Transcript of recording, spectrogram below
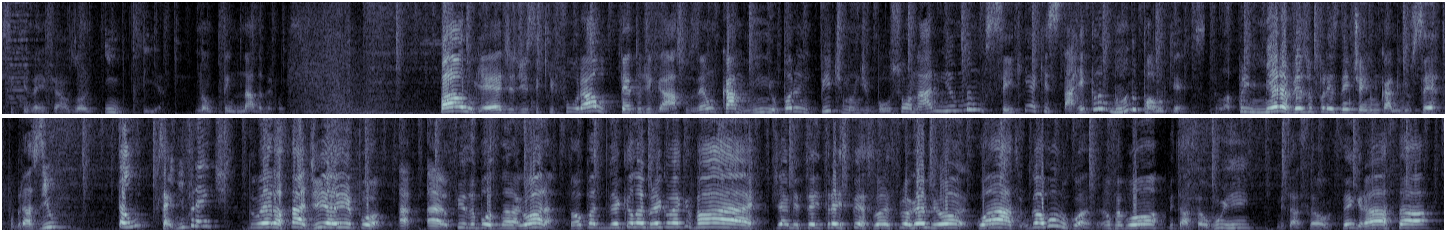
Se quiser enfiar ozônio, enfia. Não tem nada a ver com isso. Paulo Guedes disse que furar o teto de gastos é um caminho para o impeachment de Bolsonaro e eu não sei quem é que está reclamando, Paulo Guedes. Pela primeira vez o presidente aí num caminho certo pro Brasil, então segue em frente. Doeira sadia aí, pô. Ah, ah, eu fiz o Bolsonaro agora só pra dizer que eu lembrei como é que faz. Já imitei três pessoas nesse programa de hoje. Quatro. O Galvão não conta. Não foi bom. Imitação ruim. Imitação sem graça.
